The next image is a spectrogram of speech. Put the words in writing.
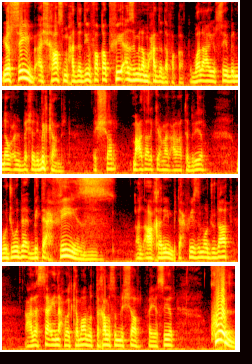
يصيب أشخاص محددين فقط في أزمنة محددة فقط ولا يصيب النوع البشري بالكامل. الشر مع ذلك يعمل على تبرير وجوده بتحفيز الآخرين بتحفيز الموجودات على السعي نحو الكمال والتخلص من الشر. فيصير كل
